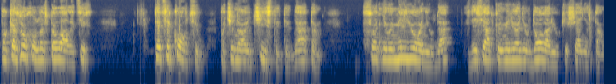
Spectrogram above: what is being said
показуху влаштували цих тециковців, починають чистити, да, там, сотнями мільйонів, да, з десяткою мільйонів доларів в кишенях там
